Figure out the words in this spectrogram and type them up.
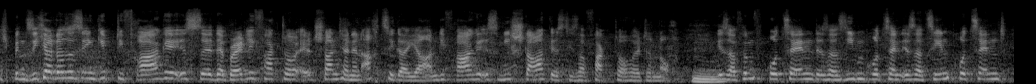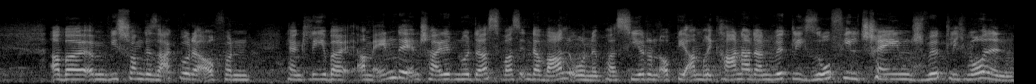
Ich bin sicher, dass es ihn gibt. Die Frage ist, äh, der Bradley-Faktor entstand ja in den 80er Jahren. Die Frage ist, wie stark ist dieser Faktor heute noch? Mhm. Ist er 5 Prozent, ist er 7 Prozent, ist er 10 Prozent? Aber ähm, wie es schon gesagt wurde, auch von Herrn Kleber, am Ende entscheidet nur das, was in der Wahlurne passiert und ob die Amerikaner dann wirklich so viel Change wirklich wollen.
